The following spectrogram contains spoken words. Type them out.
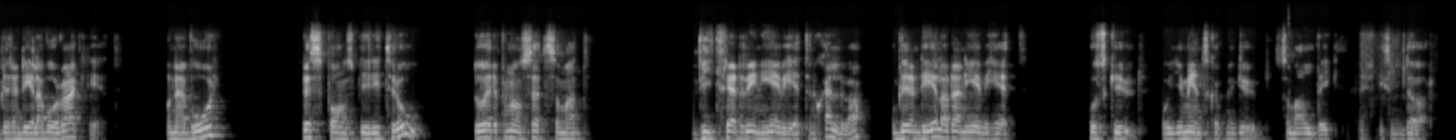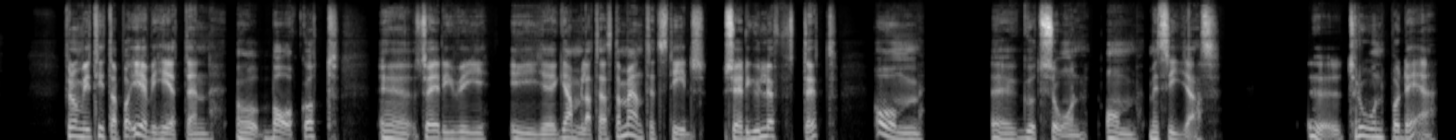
Blir en del av vår verklighet. Och när vår respons blir i tro, då är det på något sätt som att vi träder in i evigheten själva och blir en del av den evighet hos Gud och gemenskap med Gud som aldrig eh, liksom dör. För om vi tittar på evigheten och bakåt eh, så är det ju i, i Gamla Testamentets tid så är det ju löftet om eh, Guds son, om Messias. Eh, tron på det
